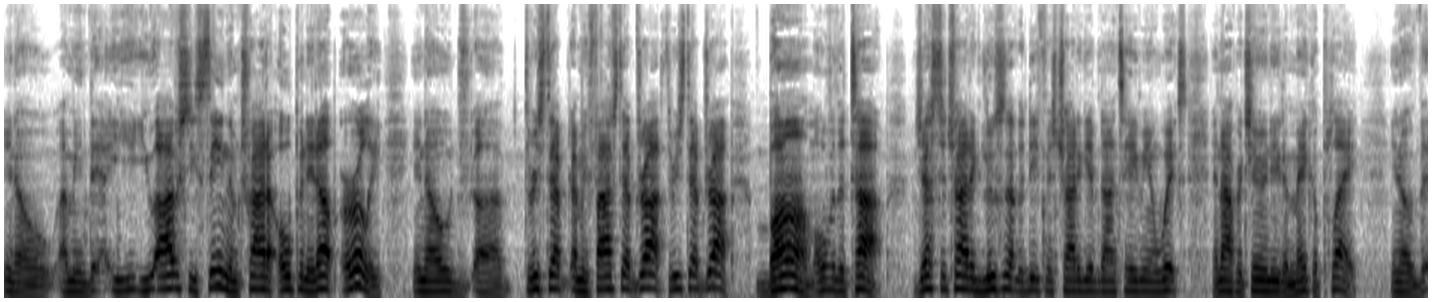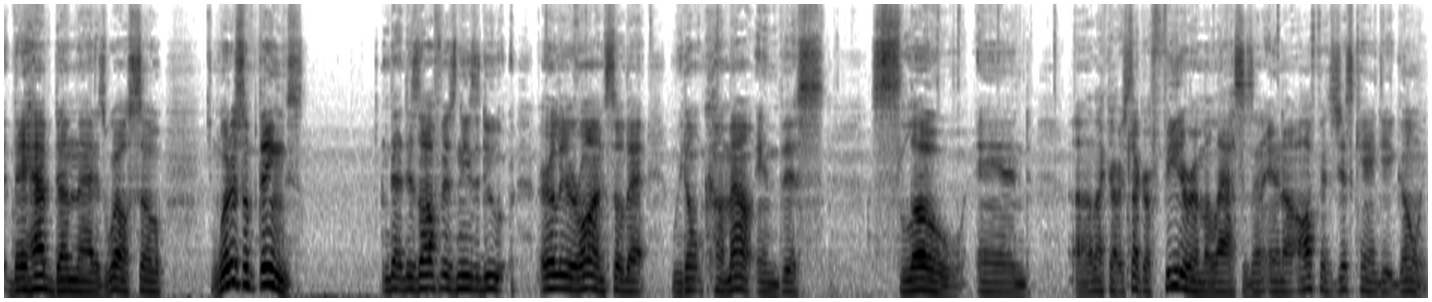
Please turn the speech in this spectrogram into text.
you know, I mean, you, you obviously seen them try to open it up early. You know, uh, three step, I mean, five step drop, three step drop, bomb over the top, just to try to loosen up the defense, try to give Dontayvion Wicks an opportunity to make a play. You know, th- they have done that as well. So, what are some things that this offense needs to do earlier on so that we don't come out in this slow and uh, like our, it's like our feet are in molasses, and, and our offense just can't get going.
